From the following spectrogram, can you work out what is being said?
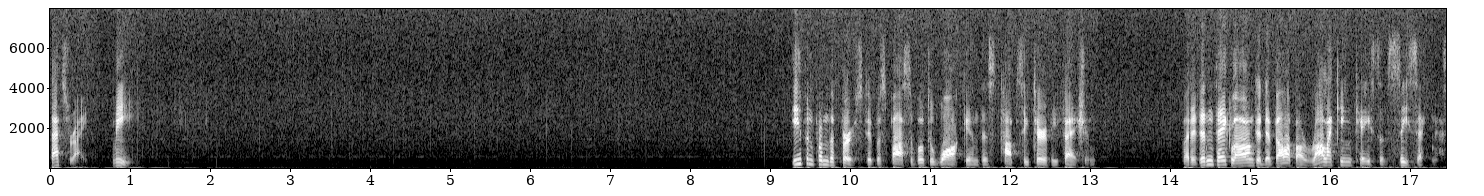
That's right, me. Even from the first, it was possible to walk in this topsy-turvy fashion, but it didn't take long to develop a rollicking case of seasickness.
